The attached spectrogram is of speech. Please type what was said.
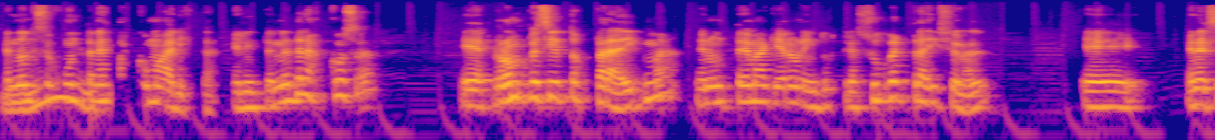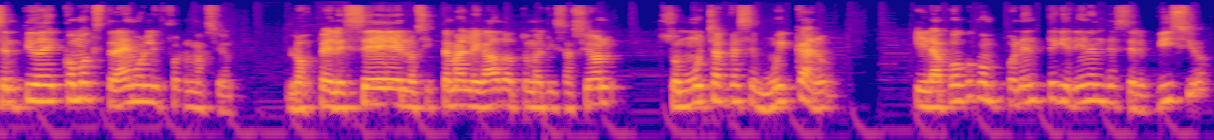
en donde mm. se juntan estas como aristas. El Internet de las cosas eh, rompe ciertos paradigmas en un tema que era una industria súper tradicional, eh, en el sentido de cómo extraemos la información. Los PLC, los sistemas legados de automatización son muchas veces muy caros y la poco componente que tienen de servicio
